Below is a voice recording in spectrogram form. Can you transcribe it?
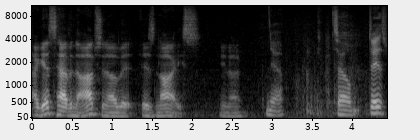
I guess having the option of it is nice. You know. Yeah. So this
